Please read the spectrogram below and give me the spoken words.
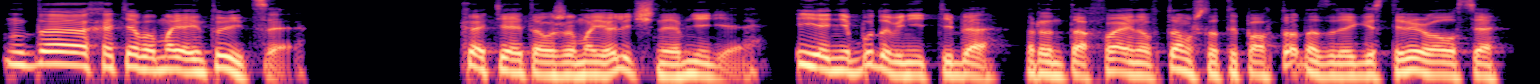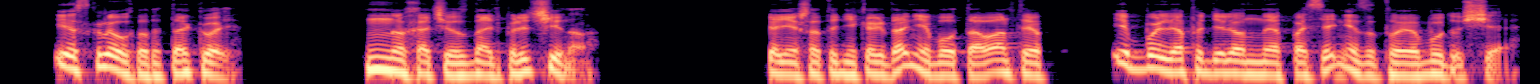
Да, хотя бы моя интуиция. Хотя это уже мое личное мнение, и я не буду винить тебя, Рентафайну, в том, что ты повторно зарегистрировался и скрыл, кто ты такой. Но хочу знать причину. Конечно, ты никогда не был талантлив, и были определенные опасения за твое будущее.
